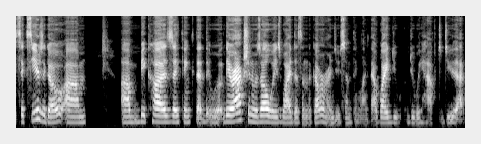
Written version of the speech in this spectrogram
six years ago um, um, because I think that their action was always, why doesn't the government do something like that? Why do do we have to do that?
